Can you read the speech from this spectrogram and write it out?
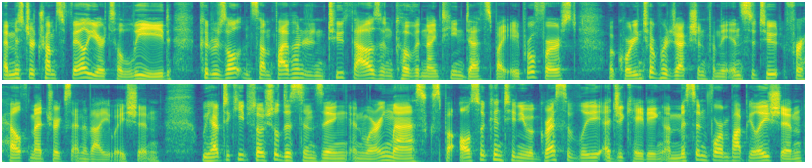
and Mr. Trump's failure to lead could result in some 502,000 COVID 19 deaths by April 1st, according to a projection from the Institute for Health Metrics and Evaluation. We have to keep social distancing and wearing masks, but also continue aggressively educating a misinformed population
